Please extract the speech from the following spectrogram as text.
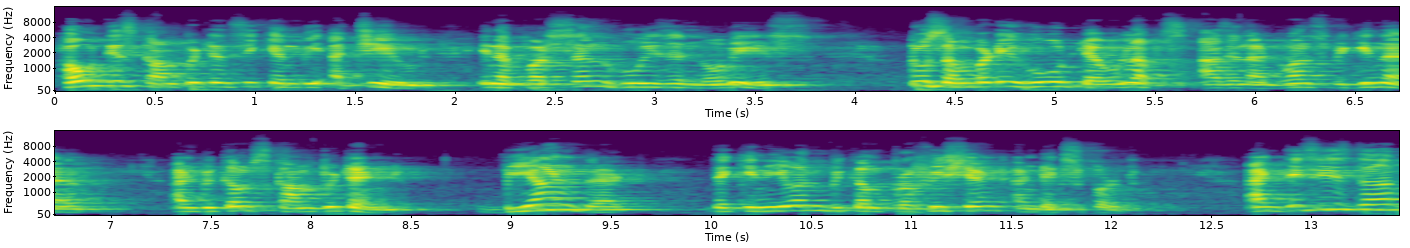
how this competency can be achieved in a person who is a novice to somebody who develops as an advanced beginner and becomes competent. Beyond that, they can even become proficient and expert. And this is the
